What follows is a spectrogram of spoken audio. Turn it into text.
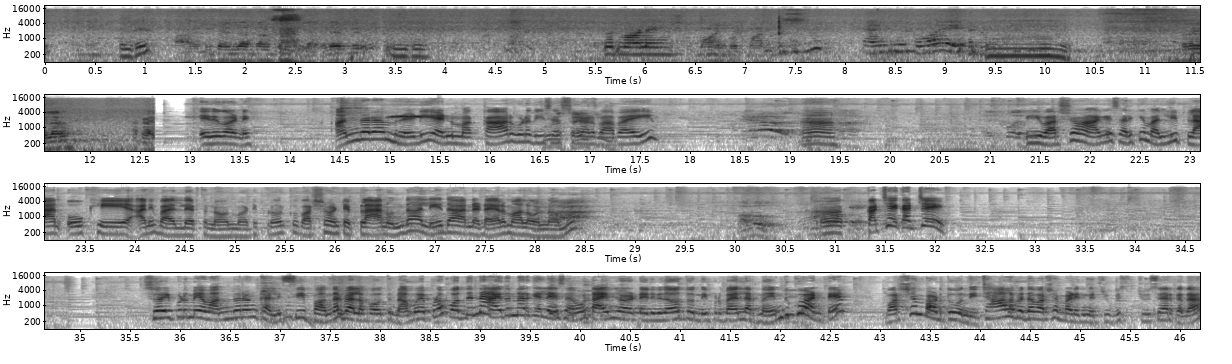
ఏంటి? Good morning morning good morning ఇదిగోండి. అందరం రెడీ అండ్ మా కార్ కూడా తీసేస్తున్నాడు బాబాయ్. ఈ వర్షం ఆగేసరికి మళ్ళీ ప్లాన్ ఓకే అని బయలుదేరుతున్నాం అనమాట ఇప్పటివరకు వర్షం అంటే ప్లాన్ ఉందా లేదా అన్న డైలమాలో ఉన్నాము. బాబు కట్ చేయి కట్ చేయి. సో ఇప్పుడు మేము అందరం కలిసి బందర్ వెళ్ళబోతున్నాము. ఎప్పుడో పొద్దున్నే ఐదున్నరకే లేసాము. టైం చూడండి ఎనిమిది అవుతుంది. ఇప్పుడు బయలుదేరుతున్నాం. ఎందుకు అంటే వర్షం పడుతూ ఉంది. చాలా పెద్ద వర్షం పడింది. మీరు చూపి చూశారు కదా?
